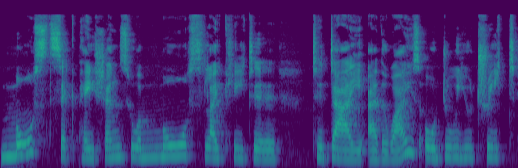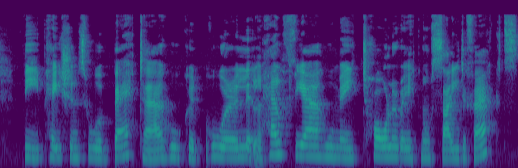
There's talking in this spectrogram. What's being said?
most sick patients who are most likely to to die otherwise? Or do you treat the patients who are better who could who are a little healthier who may tolerate no side effects?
